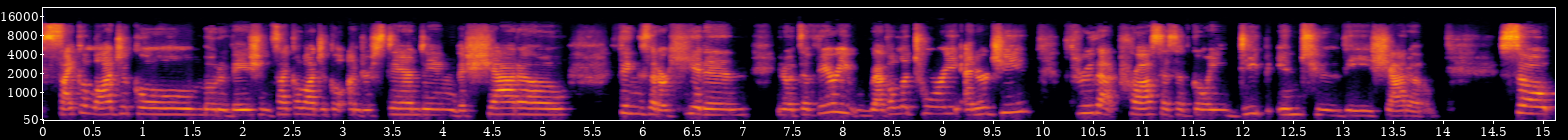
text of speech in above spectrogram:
psychological motivation, psychological understanding, the shadow, things that are hidden. You know, it's a very revelatory energy through that process of going deep into the shadow. So,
